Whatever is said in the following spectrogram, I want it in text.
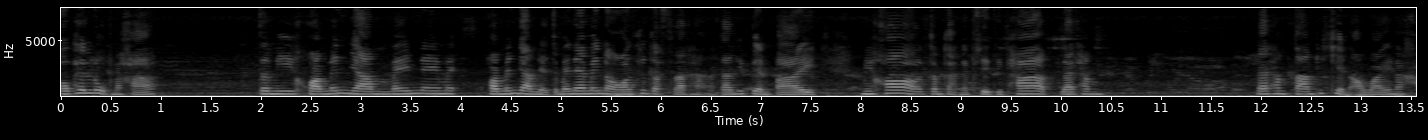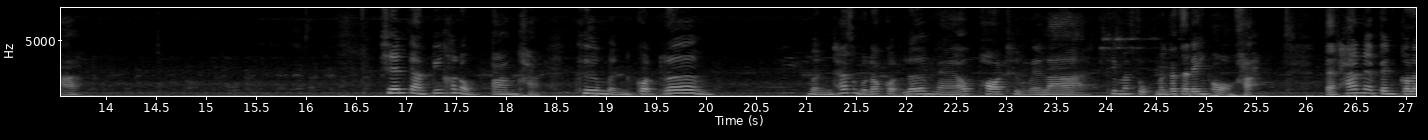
open loop นะคะ จะมีความแม่นยำไม่แน่ไม่ความแม่นยำเนี่ยจะไม่แน่ไม่นอนขึ้นกับสถานการณ์ที่เปลี่ยนไป มีข้อจำกัดในประสิทธิภาพและทำและทำตามที่เขียนเอาไว้นะคะ เช่นการปิ้งขนมปังค่ะ คือเหมือนกดเริ่ม เหมือนถ้าสมมติเรากดเริ่มแล้ว พอถึงเวลาที่มันสุกมันก็จะเด้งออกค่ะ แต่ถ้าในเป็นกร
